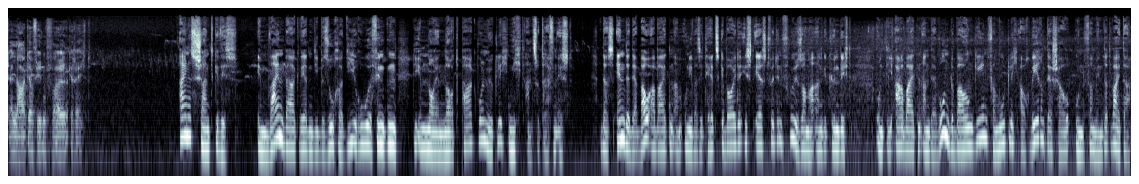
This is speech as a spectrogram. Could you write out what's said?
der Lage auf jeden Fall gerecht. Eines scheint gewiss. Im Weinberg werden die Besucher die Ruhe finden, die im neuen Nordpark wohlmöglich nicht anzutreffen ist. Das Ende der Bauarbeiten am Universitätsgebäude ist erst für den Frühsommer angekündigt und die Arbeiten an der Wohnbebauung gehen vermutlich auch während der Schau unvermindert weiter,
